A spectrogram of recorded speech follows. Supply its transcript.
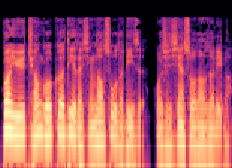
关于全国各地的行道树的例子，我就先说到这里吧。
